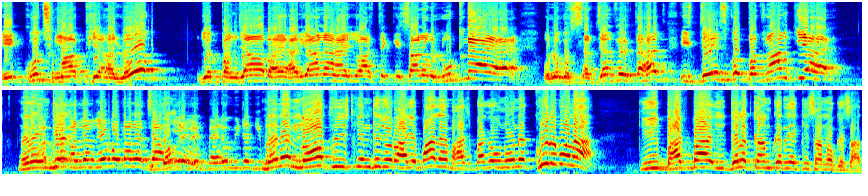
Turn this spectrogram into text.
एक कुछ माफिया लोग जो पंजाब है हरियाणा है जो आज तक किसानों को लूटने आया है उन लोगों को सज्जन के तहत इस देश को बदनाम किया है। नहीं, नहीं, इनके- मतलब ये बताना चाहिए बैरोमीटर की नहीं नहीं नॉर्थ ईस्ट के इनके जो राज्यपाल हैं भाजपा के उन्होंने खुद बोला कि भाजपा गलत काम कर रही है किसानों के साथ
